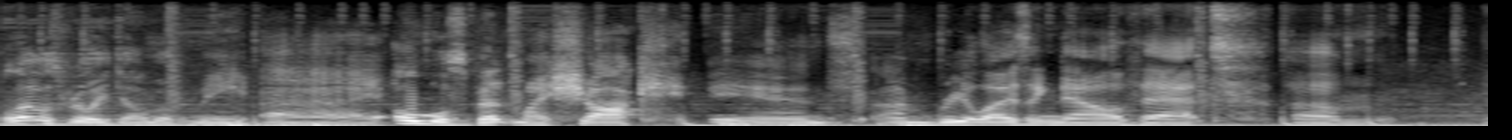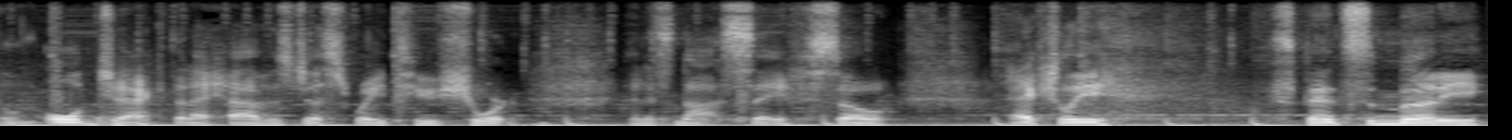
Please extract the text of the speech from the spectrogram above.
Well, that was really dumb of me. I almost bent my shock, and I'm realizing now that um, the old jack that I have is just way too short and it's not safe. So I actually spent some money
